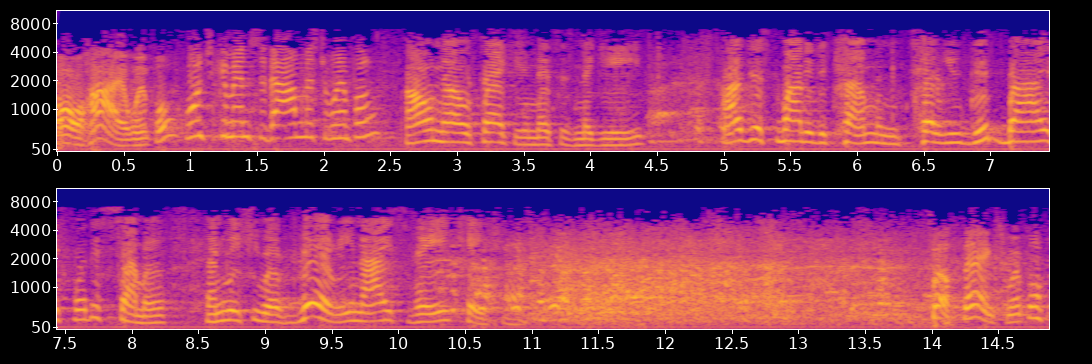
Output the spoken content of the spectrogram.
Oh, hi, Wimple. Won't you come in and sit down, Mr. Wimple? Oh, no, thank you, Mrs. McGee. I just wanted to come and tell you goodbye for the summer and wish you a very nice vacation. Well, thanks, Wimple.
